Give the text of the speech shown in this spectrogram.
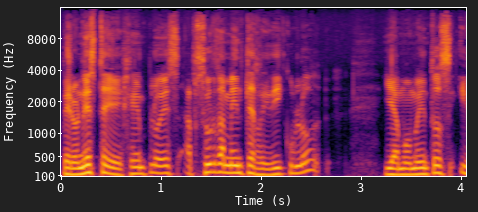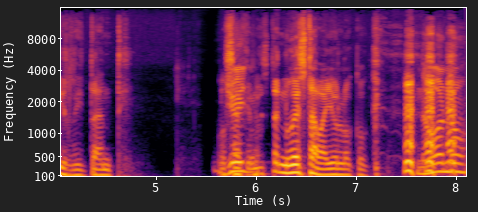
Pero en este ejemplo es absurdamente ridículo y a momentos irritante. O sea que no, estaba yo loco. No, no.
